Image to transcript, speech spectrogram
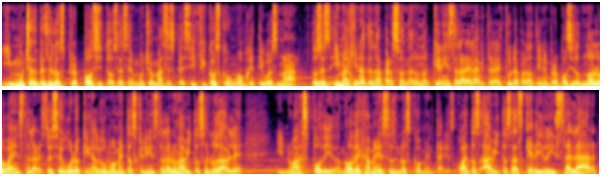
y muchas veces los propósitos se hacen mucho más específicos con un objetivo SMART. Entonces, imagínate una persona, uno quiere instalar el hábito de lectura, pero no tiene un propósito, no lo va a instalar. Estoy seguro que en algún momento has querido instalar un hábito saludable y no has podido, ¿no? Déjame eso en los comentarios. ¿Cuántos hábitos has querido instalar?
